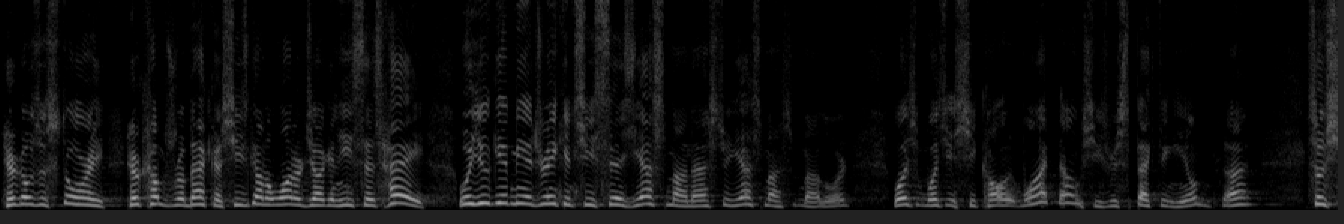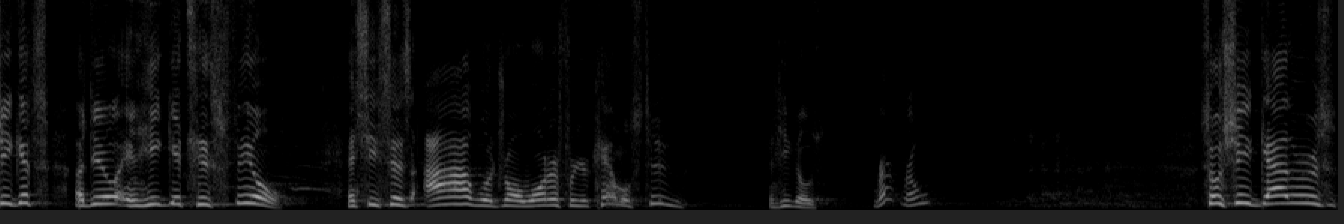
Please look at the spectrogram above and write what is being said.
here goes a story. Here comes Rebecca. She's got a water jug, and he says, Hey, will you give me a drink? And she says, Yes, my master. Yes, my, my Lord. What's, what is she calling? What? No, she's respecting him, right? So she gets a deal, and he gets his fill. And she says, I will draw water for your camels too. And he goes, row, so she gathers,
